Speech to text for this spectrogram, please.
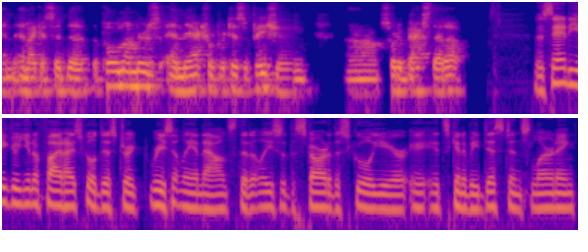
And, and like I said, the, the poll numbers and the actual participation uh, sort of backs that up. The San Diego Unified High School District recently announced that at least at the start of the school year, it's going to be distance learning.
